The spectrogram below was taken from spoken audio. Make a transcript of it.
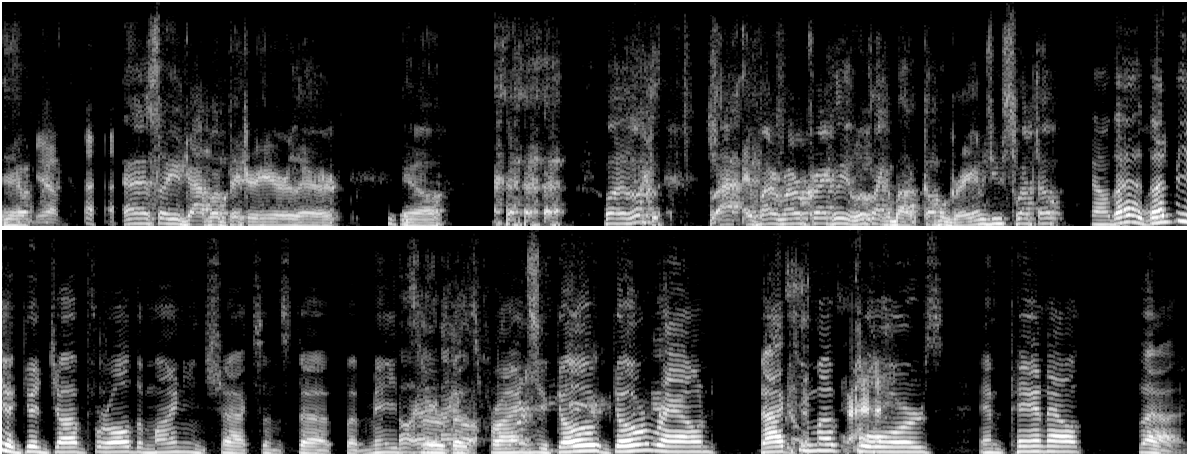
Yeah. yeah. And so you drop a picker here or there, you know. well, it looked, I- if I remember correctly, it looked like about a couple grams you swept up. Now that that'd be a good job for all the mining shacks and stuff. But maid Oh, hey, service, know. Brian, you go go around, vacuum up floors, and pan out that.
